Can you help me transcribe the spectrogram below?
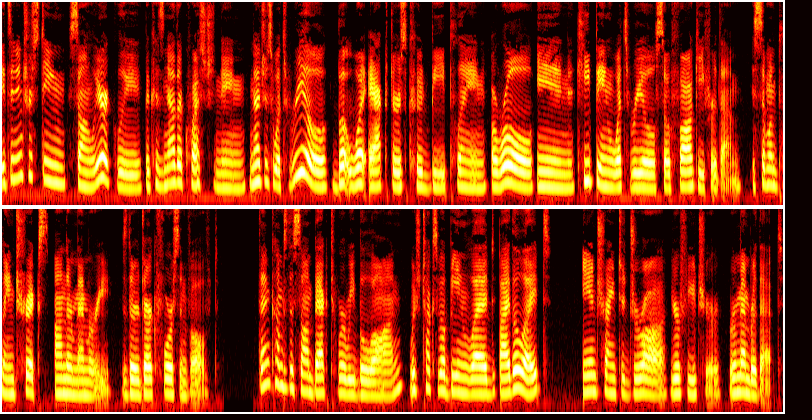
It's an interesting song lyrically because now they're questioning not just what's real, but what actors could be playing a role in keeping what's real so foggy for them. Is someone playing tricks on their memory? Is there a dark force involved? Then comes the song Back to Where We Belong, which talks about being led by the light and trying to draw your future. Remember that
